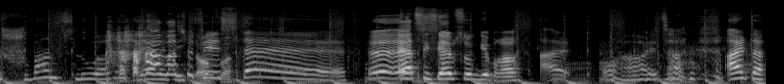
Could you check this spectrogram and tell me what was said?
Schwanzlur. Ich werde Was dich fiste. Er Äh, hat sich selbst umgebracht. Al Oha, Alter. Alter,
